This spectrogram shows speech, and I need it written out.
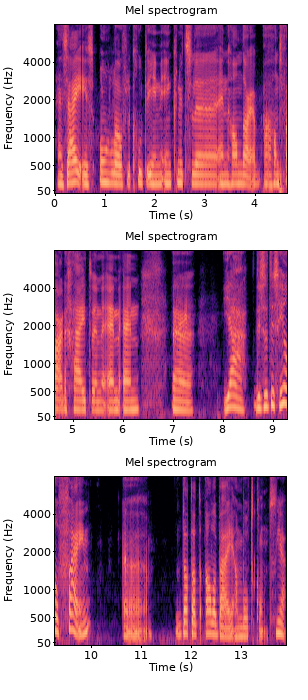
En zij is ongelooflijk goed in, in knutselen en handa, handvaardigheid. En, en, en uh, ja, dus het is heel fijn uh, dat dat allebei aan bod komt. Ja.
